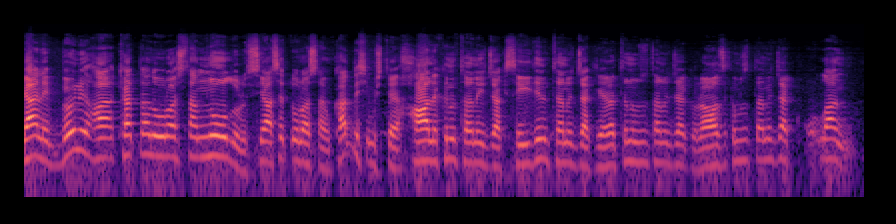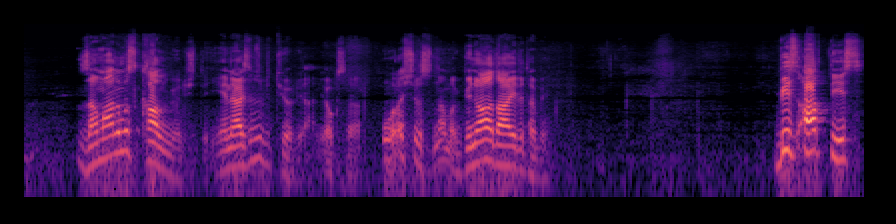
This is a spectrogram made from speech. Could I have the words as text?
Yani böyle hakikatlerle uğraşsam ne olur? Siyasetle uğraşsam kardeşim işte Halık'ını tanıyacak, Seyyidini tanıyacak, yaratınımızı tanıyacak, razıkımızı tanıyacak olan zamanımız kalmıyor işte. Enerjimiz bitiyor yani. Yoksa uğraşırsın ama günaha da ayrı tabii. Biz abdiz,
